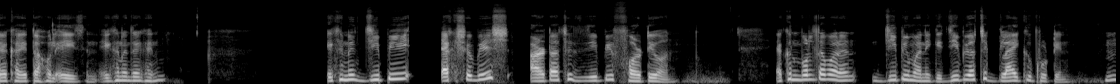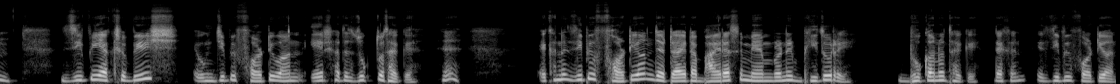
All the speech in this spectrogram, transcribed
দেখাই তাহলে এই যে, এখানে দেখেন এখানে জিপি ১২০ আরটা হচ্ছে জিপি 41 এখন বলতে পারেন জিপি মানে কি? জিপি হচ্ছে গ্লাইকোপ্রোটিন। হুম? জিপি ১২০ এবং জিপি 41 এর সাথে যুক্ত থাকে। হ্যাঁ? এখানে জিপি 41 যেটা, এটা ভাইরাসের মেমব্রেনের ভিতরে ঢুকানো থাকে। দেখেন, এই জিপি 41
